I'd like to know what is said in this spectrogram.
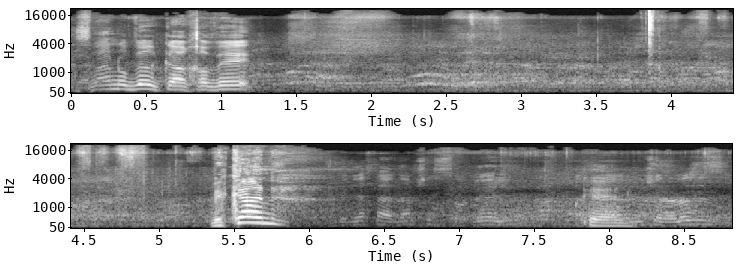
הזמן עובר ככה ו... וכאן... בדרך כלל אדם שסובל, כן. שלו לא זזים.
